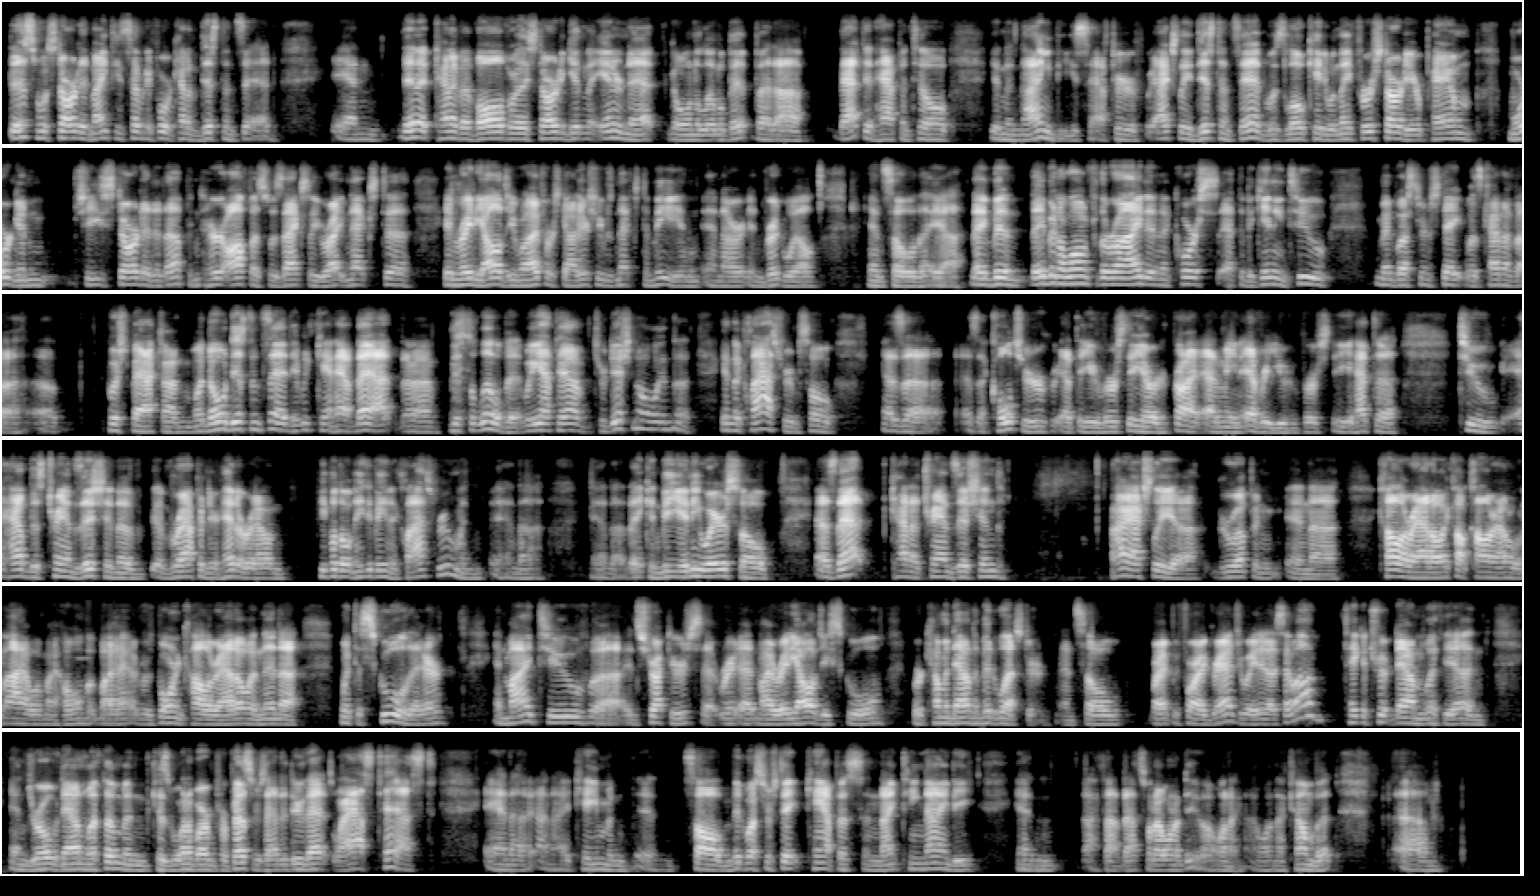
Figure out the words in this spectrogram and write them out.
this was started in 1974 kind of distance ed. And then it kind of evolved where they started getting the internet going a little bit but uh, that didn't happen until in the 90s after actually distance ed was located when they first started here. Pam morgan she started it up and her office was actually right next to in radiology when I first got here. She was next to me in in our in Bridwell, and so they uh, they've been they've been along for the ride. And of course, at the beginning too, Midwestern State was kind of a, a pushed back on well, no distance ed. We can't have that. Uh, just a little bit. We have to have traditional in the in the classroom. So as a, as a culture at the university or probably, I mean, every university, you had to, to have this transition of, of wrapping your head around, people don't need to be in a classroom and, and, uh, and uh, they can be anywhere. So as that kind of transitioned, I actually uh, grew up in, in uh, Colorado. I call Colorado and Iowa my home, but my, I was born in Colorado and then uh, went to school there. And my two uh, instructors at, at my radiology school were coming down to Midwestern. And so right before I graduated, I said, well, I'll take a trip down with you and, and drove down with them. And because one of our professors had to do that last test. And, uh, and I came and, and saw Midwestern State campus in 1990. And I thought, that's what I want to do. I want to, I want to come. But um,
